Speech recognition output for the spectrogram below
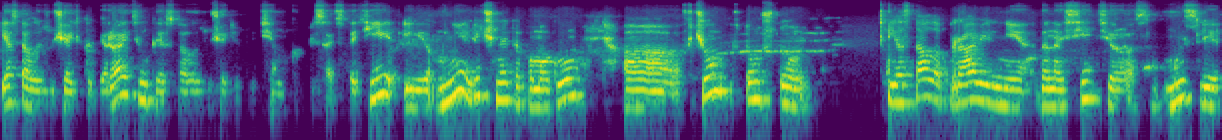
я стала изучать копирайтинг, я стала изучать эту тему, как писать статьи, и мне лично это помогло в чем? В том, что я стала правильнее доносить э, мысли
